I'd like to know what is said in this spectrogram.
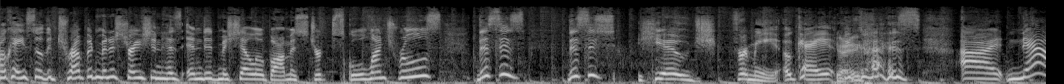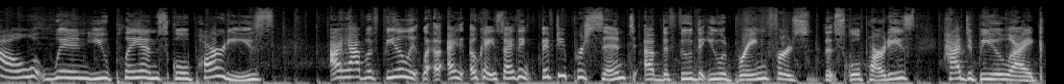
okay, so the Trump administration has ended Michelle Obama's strict school lunch rules. This is this is huge for me. Okay, Okay. because uh, now when you plan school parties. I have a feeling. I, okay, so I think fifty percent of the food that you would bring for the school parties had to be like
